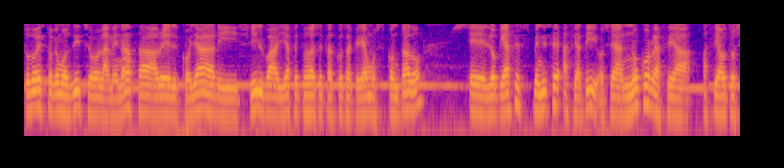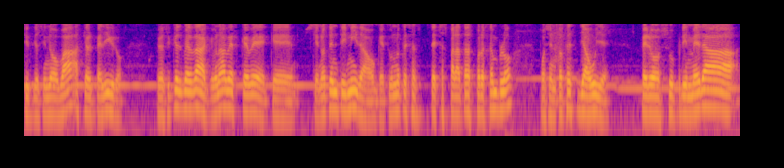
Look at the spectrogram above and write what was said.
todo esto que hemos dicho, la amenaza, abre el collar y silba y hace todas estas cosas que ya hemos contado, eh, lo que hace es venirse hacia ti, o sea, no corre hacia, hacia otro sitio, sino va hacia el peligro. Pero sí que es verdad que una vez que ve que, no te intimida o que tú no te, te, echas para atrás, por ejemplo, pues entonces ya huye. Pero su primera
